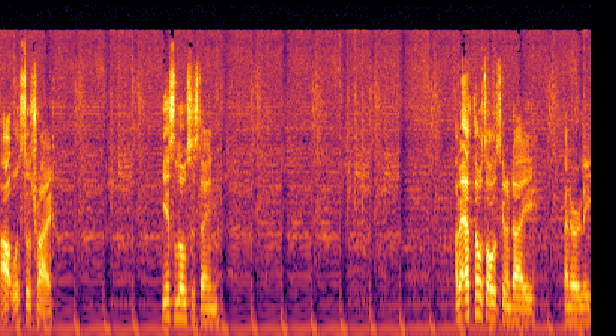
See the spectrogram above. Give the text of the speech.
Ah, we'll still try. He has low sustain. I mean, Ethno's always gonna die of early.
